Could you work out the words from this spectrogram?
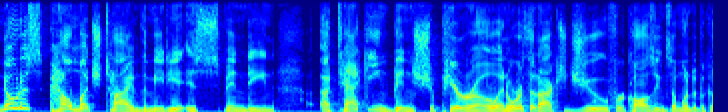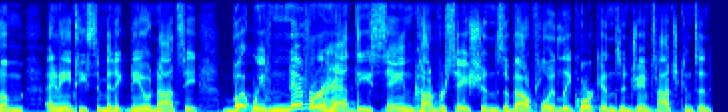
Notice how much time the media is spending attacking Ben Shapiro, an Orthodox Jew, for causing someone to become an anti Semitic neo Nazi. But we've never had these same conversations about Floyd Lee Corkins and James Hodgkinson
